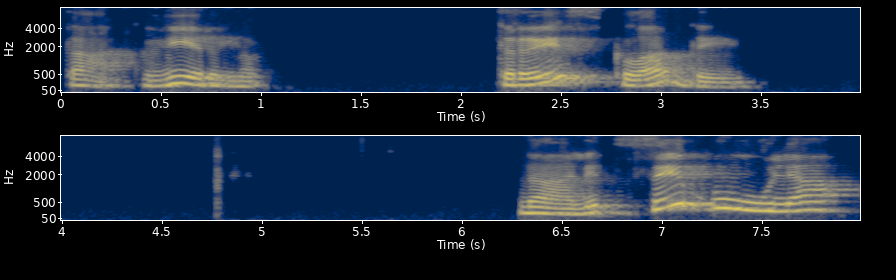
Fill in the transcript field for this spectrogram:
Так, вірно. Три склади. Далі цибуля.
